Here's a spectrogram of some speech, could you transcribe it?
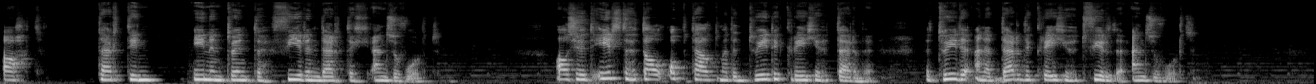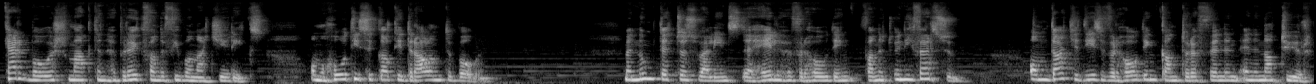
8, 13, 21, 34 enzovoort. Als je het eerste getal optelt met een tweede, krijg je het derde. Het tweede en het derde krijg je het vierde enzovoort. Kerkbouwers maakten gebruik van de Fibonacci-reeks om gotische kathedralen te bouwen. Men noemt dit dus wel eens de heilige verhouding van het universum, omdat je deze verhouding kan terugvinden in de natuur.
